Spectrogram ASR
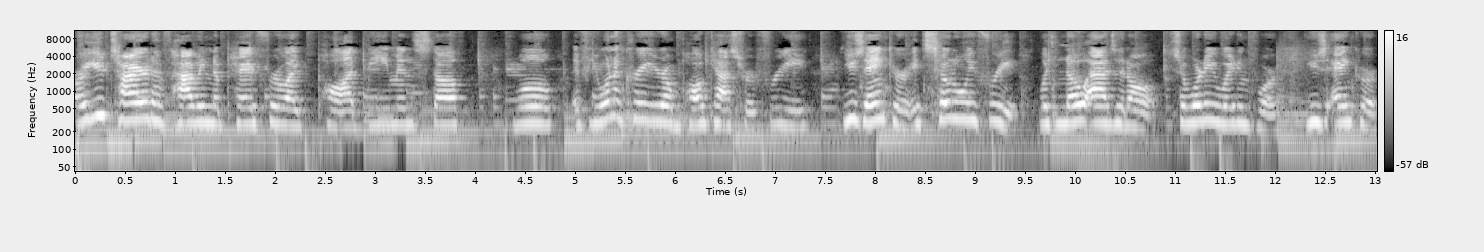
Are you tired of having to pay for like Podbean and stuff? Well, if you want to create your own podcast for free, use Anchor. It's totally free with no ads at all. So what are you waiting for? Use Anchor.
